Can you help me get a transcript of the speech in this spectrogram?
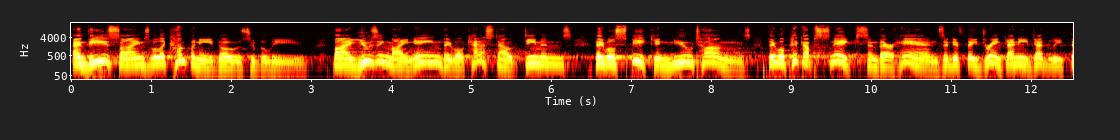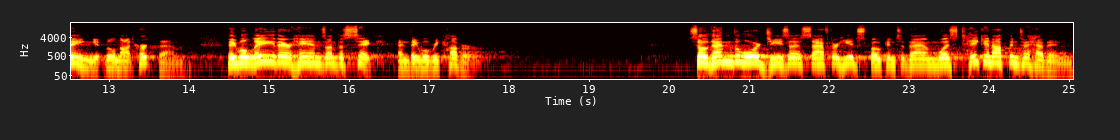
And these signs will accompany those who believe. By using my name, they will cast out demons. They will speak in new tongues. They will pick up snakes in their hands, and if they drink any deadly thing, it will not hurt them. They will lay their hands on the sick, and they will recover. So then the Lord Jesus, after he had spoken to them, was taken up into heaven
